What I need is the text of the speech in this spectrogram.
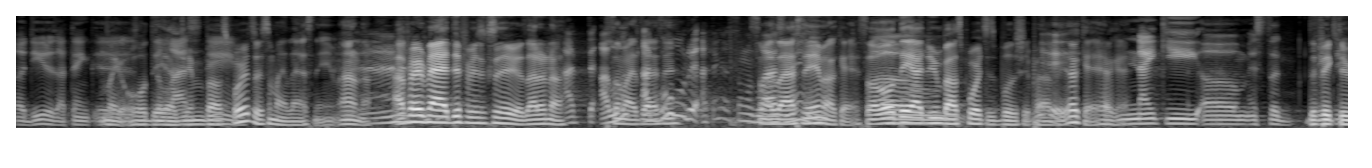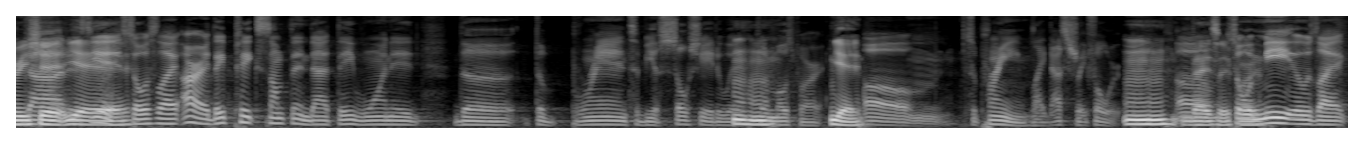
Adidas, I think is Like the day I last dream about sports or somebody's last name? I don't know. I've heard mad different scenarios. I don't know. I, th- I, looked, I last name? it. I think that's someone's, Somebody's last, last name. Okay, so all day I dream about sports is bullshit. Probably. Yeah. Okay. Okay. Nike, um, it's the The victory shit, goddess, yeah. So it's like, all right, they picked something that they wanted the the brand to be associated with Mm-hmm. for the most part. Yeah. Um, Supreme, like that's straightforward. Mm-hmm. Um, Very so with me, it was like,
